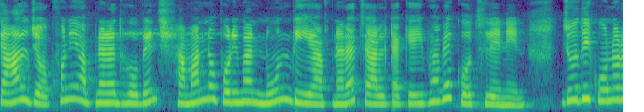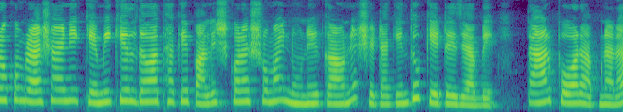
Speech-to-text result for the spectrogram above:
চাল যখনই আপনারা ধোবেন, সামান্য পরিমাণ নুন দিয়ে আপনারা চালটাকে এইভাবে কচলে নিন। যদি কোনো রকম রাসায়নিক কেমিক্যাল দেওয়া থাকে পালিশ করার সময় নুনের কারণে সেটা কিন্তু কেটে যাবে। তারপর আপনারা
